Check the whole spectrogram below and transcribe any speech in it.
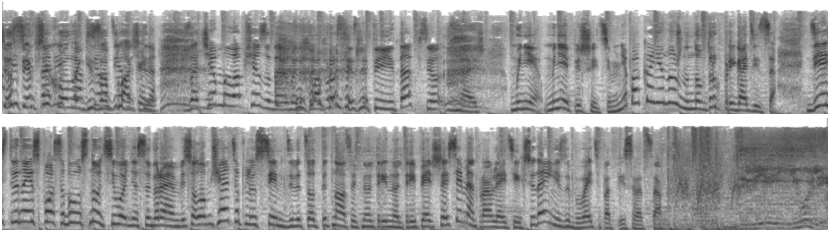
Сейчас все психологи заплакали. Зачем мы вообще задаем этот вопрос, если ты и так все знаешь? Мне, мне пишите. Мне пока не нужно, но вдруг пригодится. Действенные способы уснуть сегодня собираем в веселом чате. Плюс 7 915 0303 567. Отправляйте их сюда и не забывайте подписываться. Две Юли.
